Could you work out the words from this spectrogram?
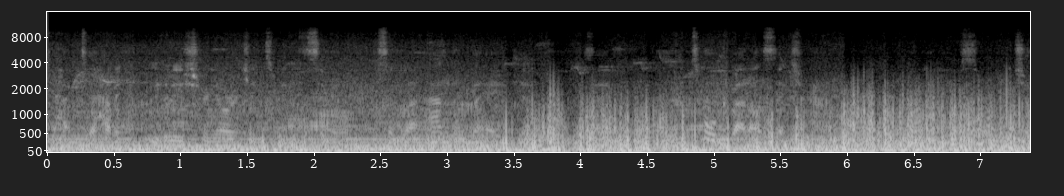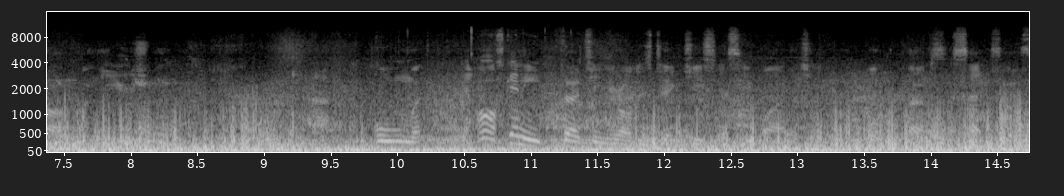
to, to having evolutionary origins with similar, similar animal behaviour. So talk about our sexual behaviours, which are unusual. Uh, ask any 13 year old who's doing GCSE biology what the purpose of sex is,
